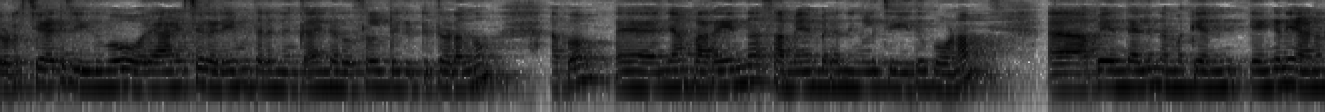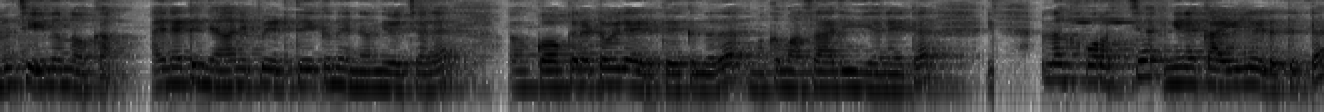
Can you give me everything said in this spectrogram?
തുടർച്ചയായിട്ട് ചെയ്തു പോകും. ഒരാഴ്ച കഴിയുമ്പോൾ തന്നെ നിങ്ങൾക്ക് അതിന്റെ റിസൾട്ട് കിട്ടി തുടങ്ങും. അപ്പം ഞാൻ പറയുന്ന സമയം വരെ നിങ്ങൾ ചെയ്തു പോകണം അപ്പോൾ എന്തായാലും നമുക്ക് എങ്ങനെയാണത് ചെയ്യുന്നത് നോക്കാം. അതിനായിട്ട് ഞാനിപ്പോൾ എടുത്തേക്കുന്നത് എന്നാന്ന് ചോദിച്ചാൽ കോക്കനട്ട് ഓയിലാണ് എടുത്തേക്കുന്നത്. നമുക്ക് മസാജ് ചെയ്യാനായിട്ട്. നമുക്ക് കുറച്ച് ഇങ്ങനെ കയ്യിലെടുത്തിട്ട്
